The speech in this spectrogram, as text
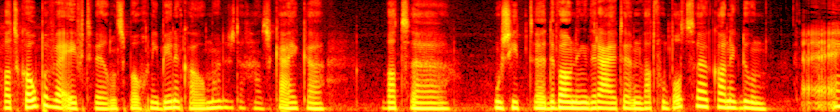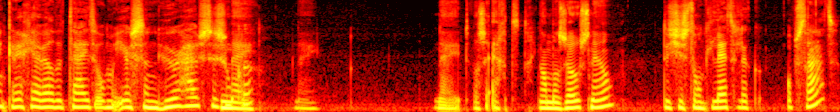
wat kopen we eventueel? Want ze mogen niet binnenkomen. Dus dan gaan ze kijken, wat, eh, hoe ziet eh, de woning eruit en wat voor bod kan ik doen? En kreeg jij wel de tijd om eerst een huurhuis te zoeken? Nee, nee. Nee, het was echt, het ging allemaal zo snel. Dus je stond letterlijk op straat?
